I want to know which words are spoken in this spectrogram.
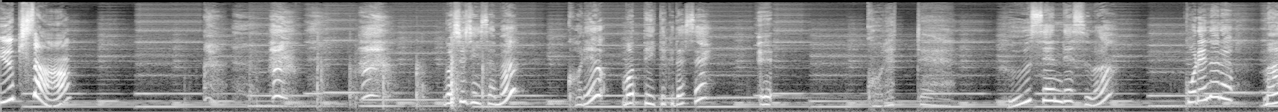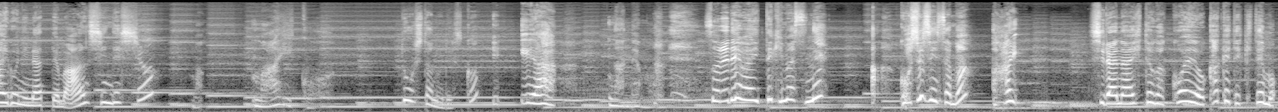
ゆゆきさん？ご主人様これを持っていてください。えこれって風船ですわ？これなら迷子になっても安心でしょ？迷子？どうしたのですか？いいや何でも。それでは行ってきますね。あご主人様？はい。知らない人が声をかけてきても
